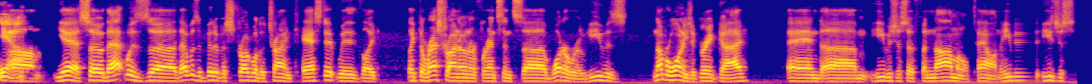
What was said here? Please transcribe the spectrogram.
yeah. Um, yeah, so that was uh, that was a bit of a struggle to try and cast it with like like the restaurant owner, for instance, uh, Waterloo. He was number one. He's a great guy, and um, he was just a phenomenal talent. He he's just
